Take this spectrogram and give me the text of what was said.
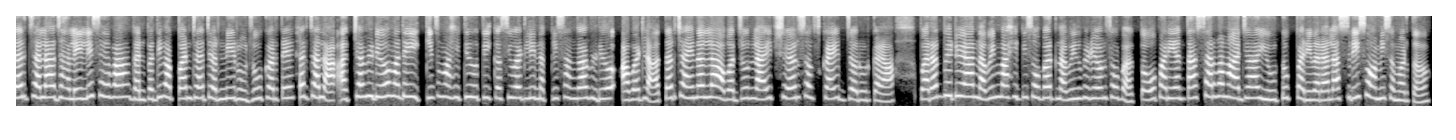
तर चला झालेली सेवा गणपती बाप्पांच्या चरणी रुजू करते. तर चला आजच्या व्हिडिओमध्ये इतकीच माहिती होती. कशी वाटली नक्की सांगा. व्हिडिओ आवडला तर चॅनलला आवर्जून लाईक शेअर सबस्क्राईब जरूर करा. परत भेटूया नवीन माहिती सोबत नवीन व्हिडिओ सोबत तोपर्यंत सर्व माझ्या युट्यूब परिवाराला श्री स्वामी स्वामी समर्थ.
